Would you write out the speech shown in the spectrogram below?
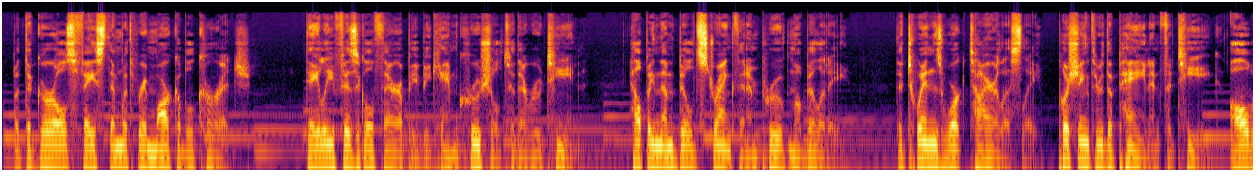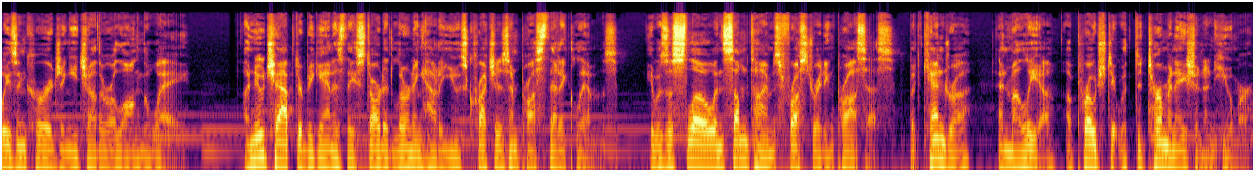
but the girls faced them with remarkable courage. Daily physical therapy became crucial to their routine, helping them build strength and improve mobility. The twins worked tirelessly, pushing through the pain and fatigue, always encouraging each other along the way. A new chapter began as they started learning how to use crutches and prosthetic limbs. It was a slow and sometimes frustrating process, but Kendra and Maliyah approached it with determination and humor.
